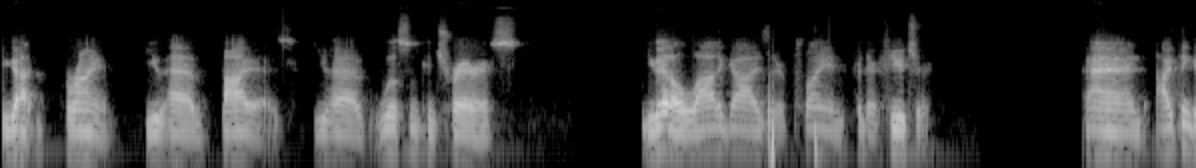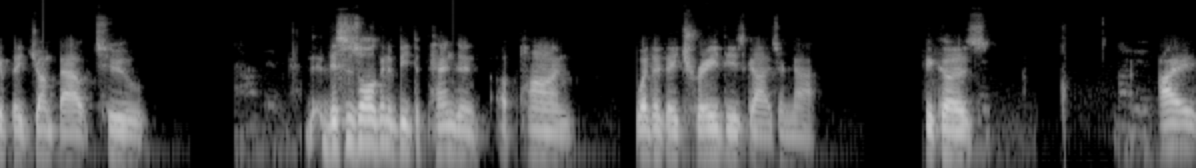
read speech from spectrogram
You got Bryant, you have Baez, you have Willson Contreras. You got a lot of guys that are playing for their future. And I think if they jump out to this is all going to be dependent upon whether they trade these guys or not. Because I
